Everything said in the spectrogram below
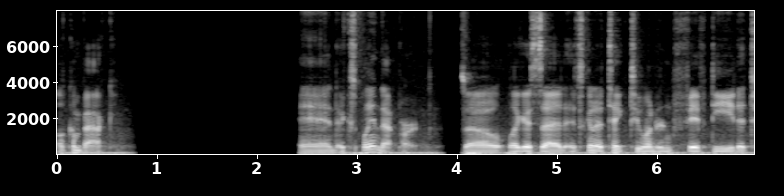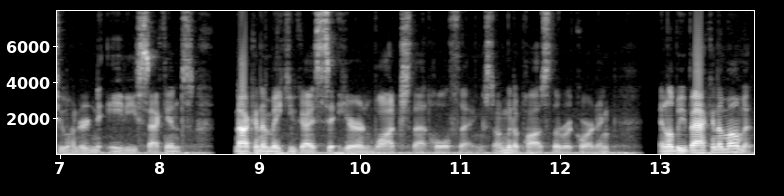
I'll come back and explain that part. So, like I said, it's going to take 250 to 280 seconds. Not going to make you guys sit here and watch that whole thing. So, I'm going to pause the recording and I'll be back in a moment.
